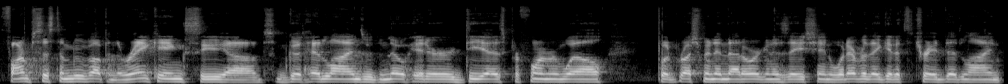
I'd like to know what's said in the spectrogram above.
farm system move up in the rankings. See uh, some good headlines with the no hitter, Diaz performing well. Put Rutschman in that organization. Whatever they get at the trade deadline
